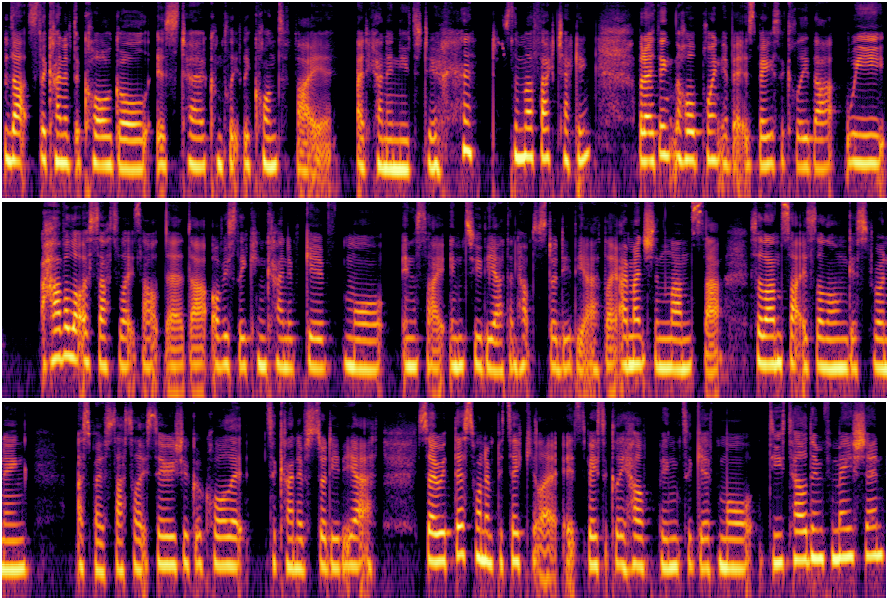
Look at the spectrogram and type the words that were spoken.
that's the kind of the core goal is to completely quantify it. I'd kind of need to do some more fact checking. But I think the whole point of it is basically that we have a lot of satellites out there that obviously can kind of give more insight into the Earth and help to study the Earth. Like I mentioned Landsat. So Landsat is the longest running, I suppose, satellite series you could call it to kind of study the Earth. So with this one in particular, it's basically helping to give more detailed information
